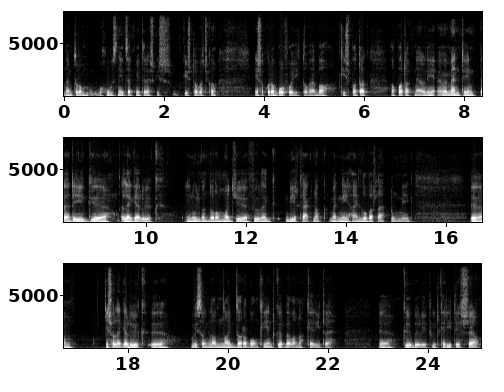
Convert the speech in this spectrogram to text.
nem tudom, 20 négyzetméteres kis, kis tavacska, és akkor abból folyik tovább a kis patak a patak mellé, mentén pedig legelők. Én úgy gondolom, hogy főleg birkáknak, meg néhány lovat láttunk még. És a legelők viszonylag nagy darabonként körbe vannak kerítve. Kőből épült kerítéssel.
